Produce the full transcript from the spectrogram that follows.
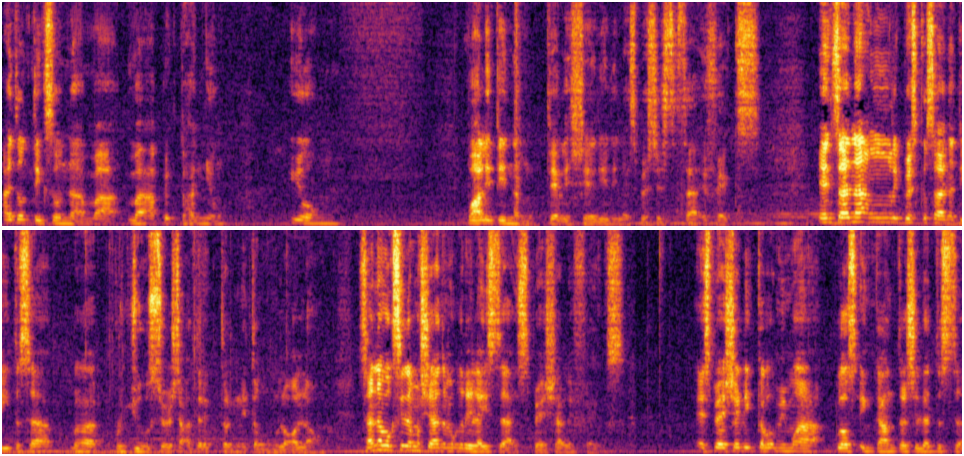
I don't think so na ma maapektuhan yung yung quality ng teleserye nila, especially sa effects. And sana ang request ko sana dito sa mga producer sa director nitong Lolong, sana wag sila masyado mag-rely sa special effects. Especially kapag may mga close encounter sila doon sa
